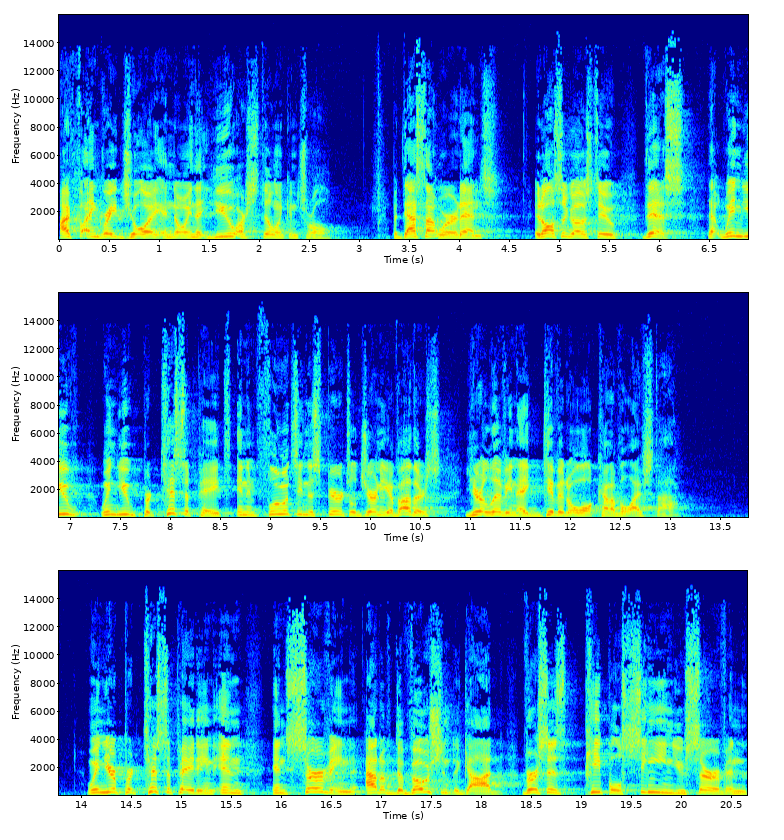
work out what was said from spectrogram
I find great joy in knowing that you are still in control. But that's not where it ends. It also goes to this that when you, when you participate in influencing the spiritual journey of others, you're living a give it all kind of a lifestyle. When you're participating in, in serving out of devotion to God versus people seeing you serve and,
